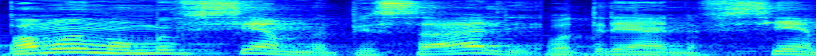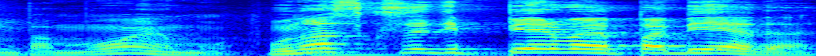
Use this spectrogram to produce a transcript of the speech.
по-моему, мы всем написали. Вот реально всем, по-моему. У нас, кстати, первая победа.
